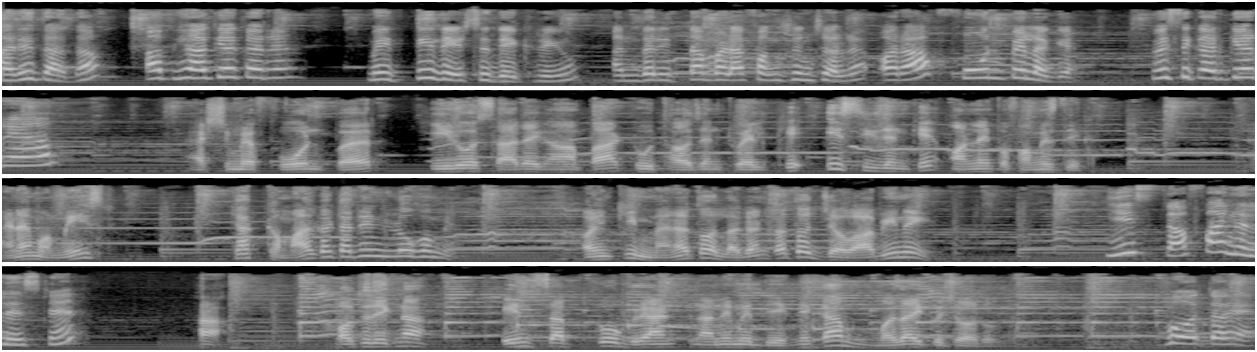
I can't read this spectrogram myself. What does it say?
अरे दादा आप यहाँ क्या कर रहे हैं? मैं इतनी देर से देख रही हूँ। अंदर इतना बड़ा फ़ंक्शन चल रहा है और आप फ़ोन पे लगे वैसे कर क्या रहे हैं आप? एक्चुअली मैं फ़ोन पर हीरो सारे गाँव पा 2012 के इस सीज़न के ऑनलाइन परफॉर्मेंस देखा। एंड आई एम अमेज्ड क्या कमाल का टैलेंट लोगों में। और इनकी मेहनत और लगन का तो जवाब ही नहीं। ये सब फाइनलिस्ट हैं? हाँ। और तो देखना इन सबको ग्रैंड फिनाले में देखने का मज़ा ही कुछ और होगा। वो तो है।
